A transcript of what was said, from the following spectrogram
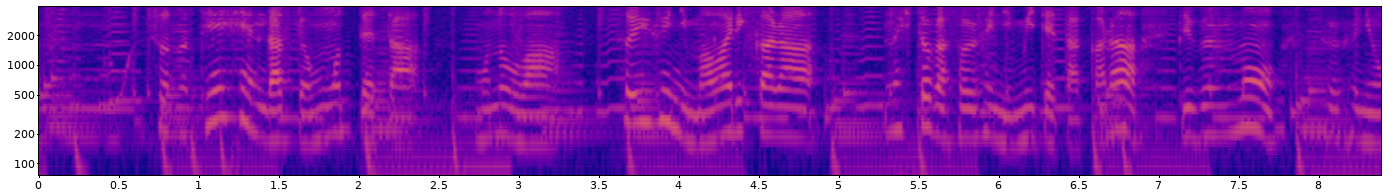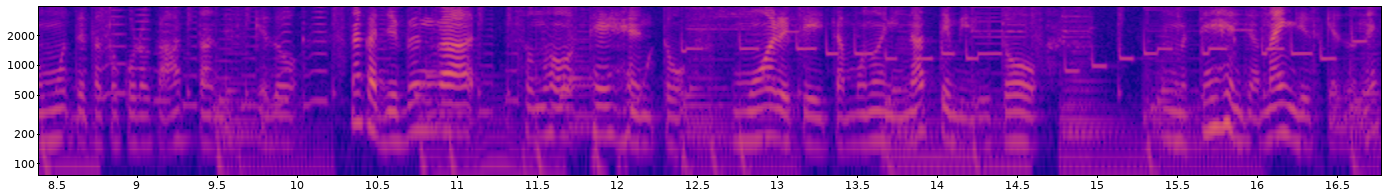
うんその底辺だって思ってたものはそういうふうに周りからの人がそういうふうに見てたから自分もそういうふうに思ってたところがあったんですけどなんか自分がその底辺と思われていたものになってみると、うん、底辺じゃないんですけどね。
